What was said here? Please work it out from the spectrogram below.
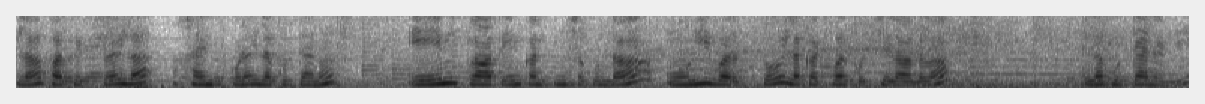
ఇలా పర్ఫెక్ట్గా ఇలా హ్యాండ్స్ కూడా ఇలా కుట్టాను. ఏం క్లాత్ ఏం కనిపించకుండా ఓన్లీ వర్క్తో ఇలా కట్ వర్క్ వచ్చేలాగా ఇలా కుట్టానండి.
